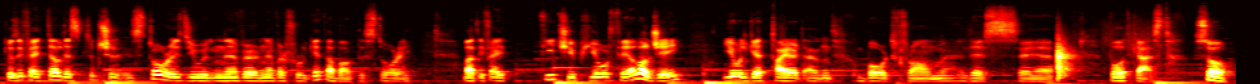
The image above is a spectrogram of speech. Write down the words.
because if I tell the scripture in stories, you will never, never forget about the story. But if I teach you pure theology, you will get tired and bored from this uh, podcast. So,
